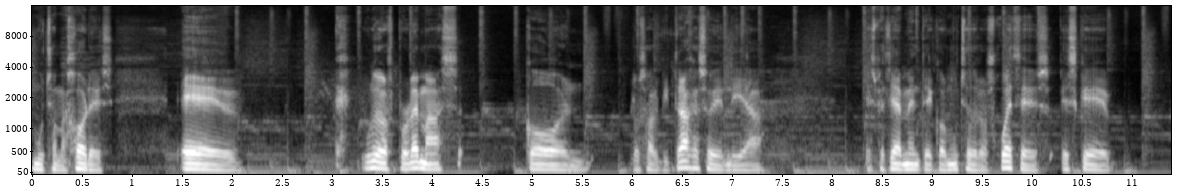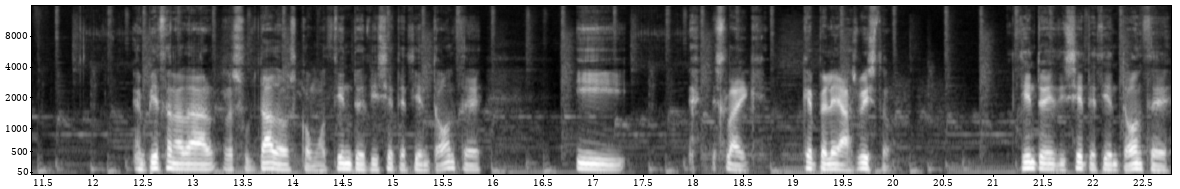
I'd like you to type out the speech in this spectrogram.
mucho mejores. Eh, uno de los problemas con los arbitrajes hoy en día, especialmente con muchos de los jueces, es que empiezan a dar resultados como 117-111 y es like, ¿qué pelea has visto? 117-111.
